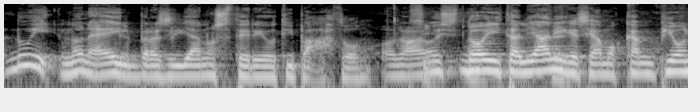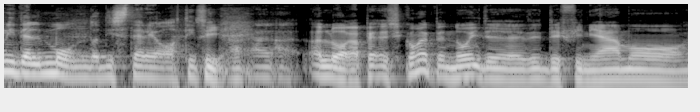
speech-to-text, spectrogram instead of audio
lui non è il brasiliano stereotipato, sì, noi, noi, italiani sì. che siamo campioni del mondo di stereotipi. Sì, allora, per, siccome per noi de, de, definiamo,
